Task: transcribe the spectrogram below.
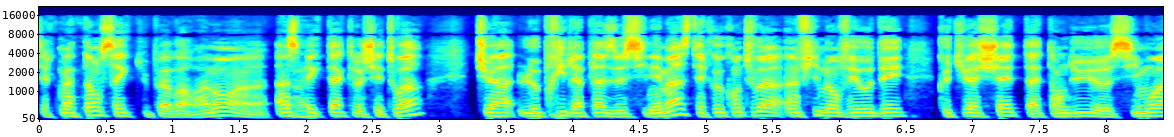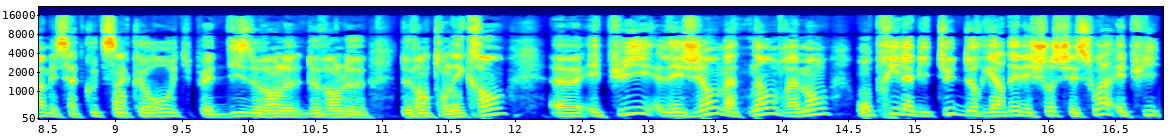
C'est-à-dire que maintenant, c'est que tu peux avoir vraiment un, un Ouais. spectacle chez toi. Tu as le prix de la place de cinéma. C'est-à-dire que quand tu vois un film en VOD que tu achètes, t'as attendu euh, six mois, mais ça te coûte 5 euros et tu peux être 10 devant le, devant le, devant ton écran. Euh, et puis, les gens maintenant, vraiment, ont pris l'habitude de regarder les choses chez soi. Et puis,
